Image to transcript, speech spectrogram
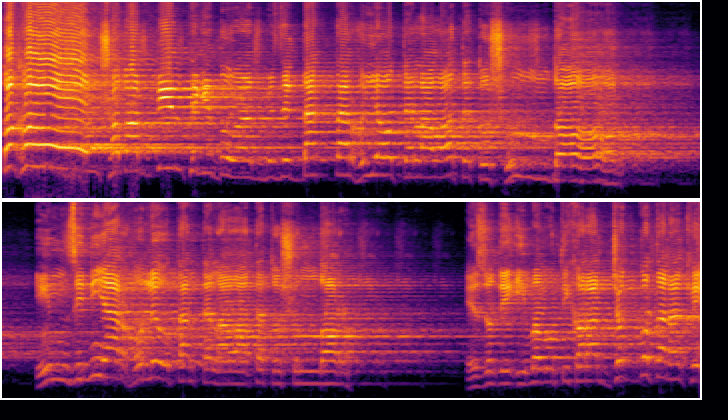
তখন সবার দিল থেকে দোয়া আসবে যে, ডাক্তার, হইয়াও তেলাওয়াত এত সুন্দর। ইঞ্জিনিয়ার হলেও তার তেলাওয়াত এত সুন্দর। এ যদি ইমামতি করার যোগ্যতা রাখে,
